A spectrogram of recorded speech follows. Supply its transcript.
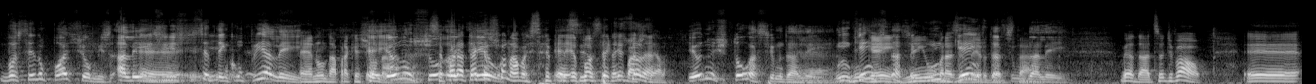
Você não pode ser omisso. A lei É, existe, você e- tem que cumprir a lei. É, não dá para questionar. É, eu não né? sou. Você pode até eu- questionar, mas você é, precisa eu posso até questionar. dela. Eu não estou acima da lei. É, ninguém, ninguém, está acima, nenhum brasileiro está acima da lei. Verdade. Seu Dival, é,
